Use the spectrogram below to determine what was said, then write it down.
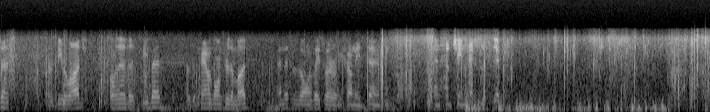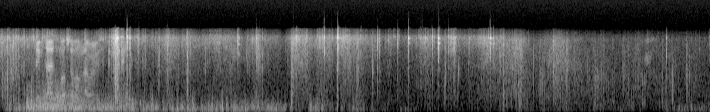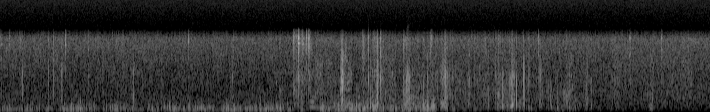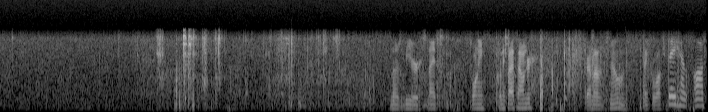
set. There's Beaver Lodge. Over there, the seabed has the channel going through the mud. And this is the only place where we found the den entrance. And had chain next to the stick. Same size as most of them that we've And there's a beaver. Nice 20, 25 pounder. Them out of the snow and thanks for watching. They have awesome.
